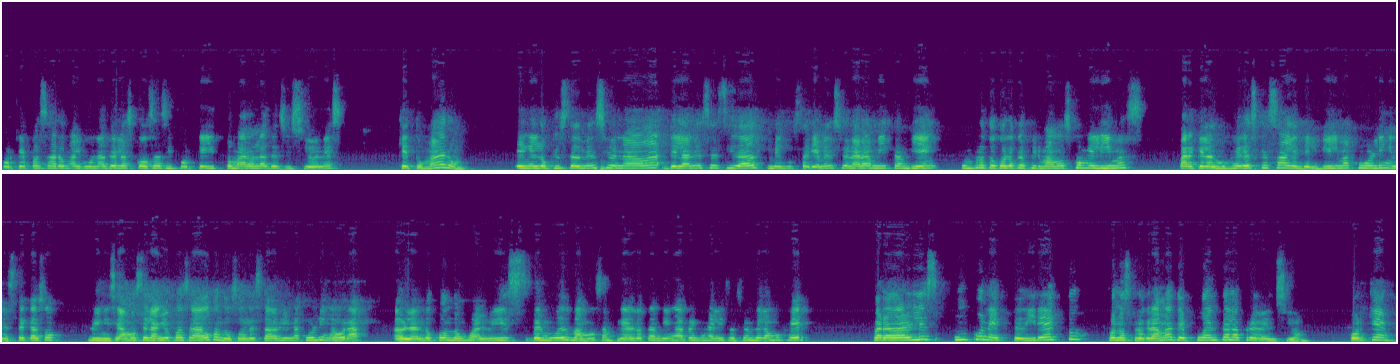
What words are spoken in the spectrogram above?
por qué pasaron algunas de las cosas y por qué tomaron las decisiones que tomaron. En lo que usted mencionaba de la necesidad, me gustaría mencionar a mí también un protocolo que firmamos con el IMAS para que las mujeres que salen del Vilma Curling, en este caso lo iniciamos el año pasado cuando solo estaba Lina Cooling. Ahora, hablando con don Juan Luis Bermúdez, vamos a ampliarlo también a regionalización de la mujer para darles un conecte directo con los programas de puente a la prevención. ¿Por qué?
